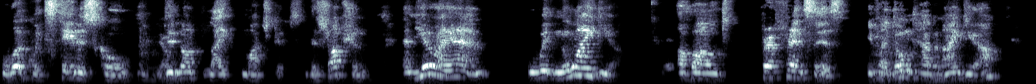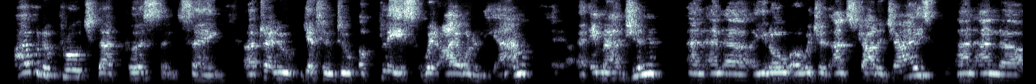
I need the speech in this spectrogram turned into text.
work with status quo, Yeah. did not like much dis- disruption. And here I am with no idea about preferences. If I don't have an idea, I would approach that person, say, uh, try to get into a place where I already am, uh, imagine, and and uh, you know, uh, which is and strategize and and uh,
